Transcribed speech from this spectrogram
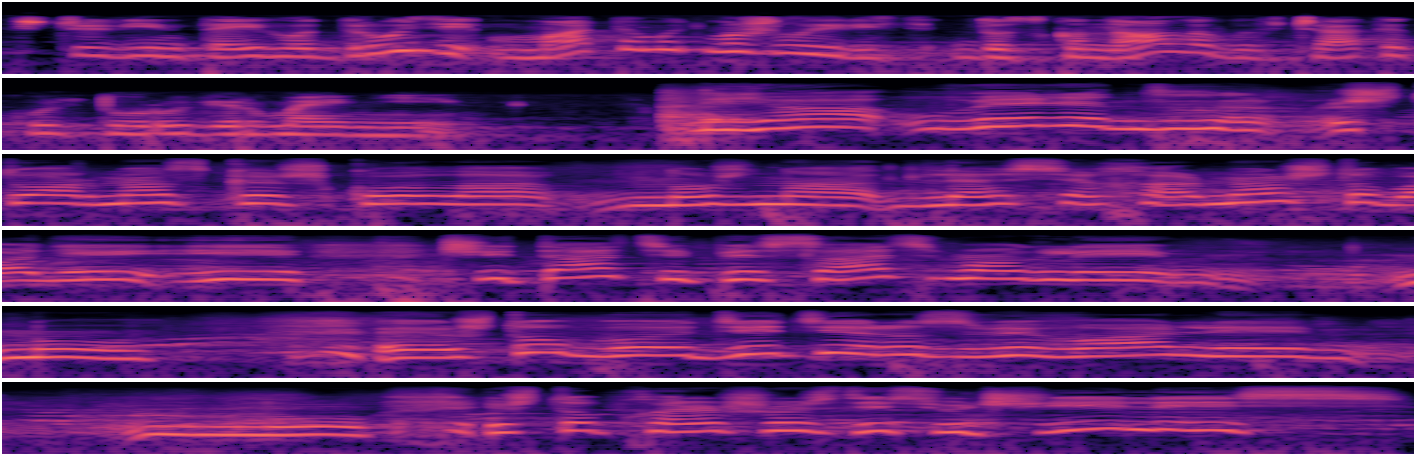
що він та його друзі матимуть можливість досконало вивчати культуру Вірменії. Я уверен, что армянская школа нужна для всех армян, чтобы они и читать, и писать могли, ну, э, чтобы дети развивали, ну, и чтобы хорошо здесь учились.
